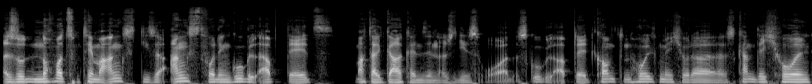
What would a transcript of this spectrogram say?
also nochmal zum Thema Angst. Diese Angst vor den Google Updates macht halt gar keinen Sinn. Also dieses, oh, das Google Update kommt und holt mich oder es kann dich holen.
